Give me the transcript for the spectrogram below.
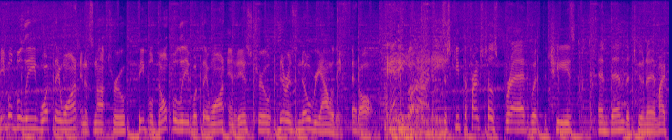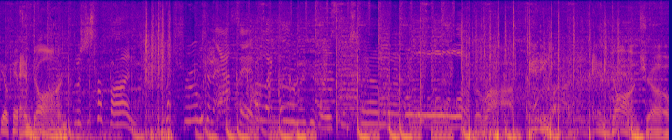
People believe what they want, and it's not true. People don't believe what they want, and it is true. There is no reality at all. Anybody. Just keep the French toast bread with the cheese and then the tuna. It might be okay. And Dawn. It was just for fun. Put shrooms and acid. I'm like, oh my goodness. The Rob, Arnie, and Dawn Show.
